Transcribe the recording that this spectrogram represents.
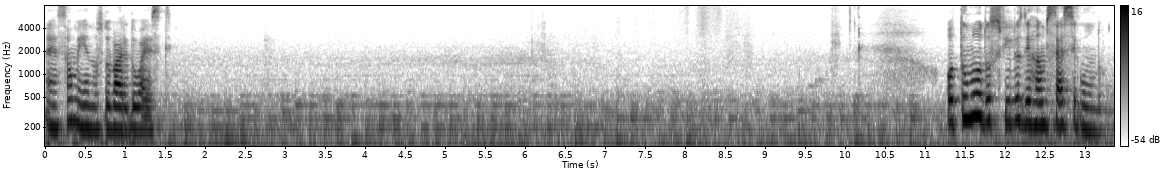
É, são menos do Vale do Oeste. O túmulo dos filhos de Ramsés II.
